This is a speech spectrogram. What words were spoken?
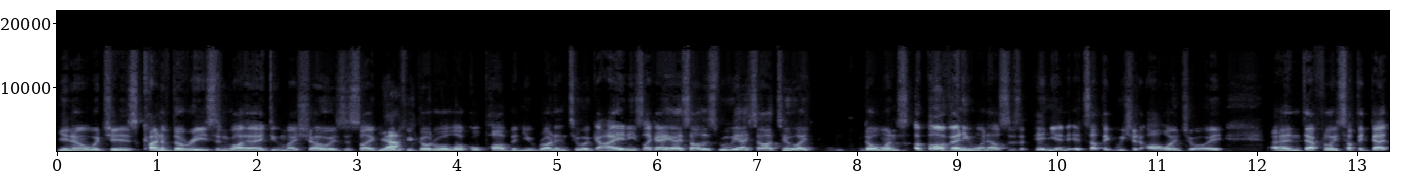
you know which is kind of the reason why i do my show is it's like Yeah. what if you go to a local pub and you run into a guy and he's like hey i saw this movie. I saw it too. Like no one's above anyone else's opinion. It's something we should all enjoy and definitely something that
